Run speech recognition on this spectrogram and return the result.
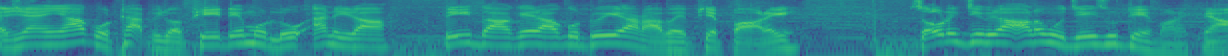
အရန်ရားကိုထပ်ပြီးတော့ဖြည့်တင်းမှုလိုအပ်နေတာသိတာခဲ့တာကိုတွေးရတာပဲဖြစ်ပါတယ်စုံနေကြည့်ပြတာအားလုံးကိုကျေးဇူးတင်ပါတယ်ခင်ဗျာ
